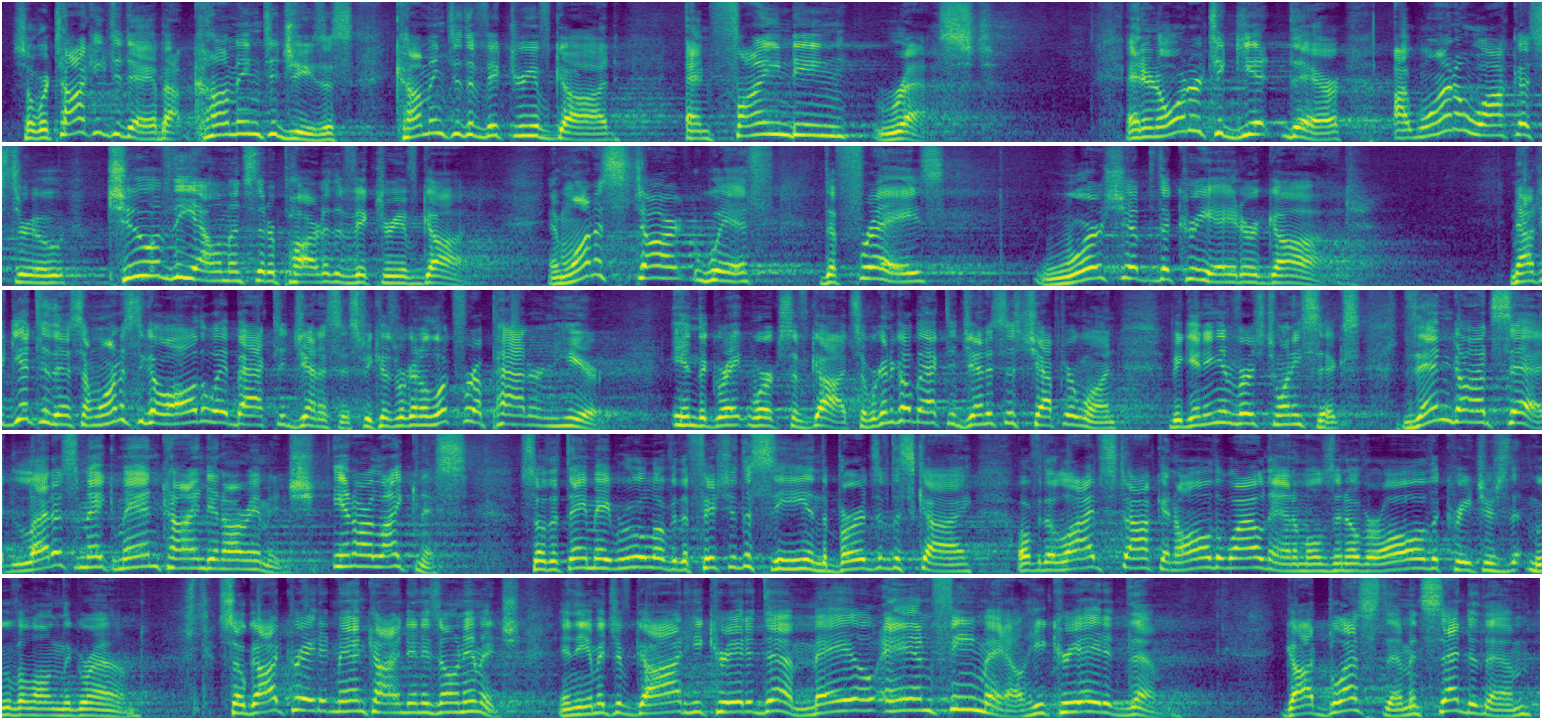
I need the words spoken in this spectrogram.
So, we're talking today about coming to Jesus, coming to the victory of God, and finding rest. And in order to get there, I want to walk us through two of the elements that are part of the victory of God. And want to start with the phrase, worship the Creator God. Now, to get to this, I want us to go all the way back to Genesis because we're going to look for a pattern here in the great works of God. So we're going to go back to Genesis chapter 1, beginning in verse 26. Then God said, Let us make mankind in our image, in our likeness, so that they may rule over the fish of the sea and the birds of the sky, over the livestock and all the wild animals, and over all the creatures that move along the ground. So God created mankind in his own image. In the image of God, he created them, male and female. He created them. God blessed them and said to them,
